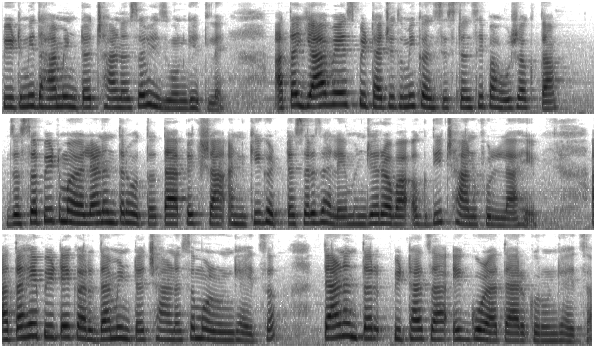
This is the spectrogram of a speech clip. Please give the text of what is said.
पीठ मी दहा मिनटं छान असं भिजवून घेतलं आहे आता या वेळेस पिठाची तुम्ही कन्सिस्टन्सी पाहू शकता. जसं पीठ मळल्यानंतर होतं त्यापेक्षा आणखी घट्टसर झाले म्हणजे रवा अगदी छान फुलला आहे. आता हे पीठ एक अर्धा मिनटं छान असं मळून घ्यायचं. त्यानंतर पिठाचा एक गोळा तयार करून घ्यायचा.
